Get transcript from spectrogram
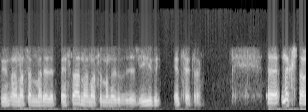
na nossa maneira de pensar, na nossa maneira de agir, etc. Uh, ah, na questão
